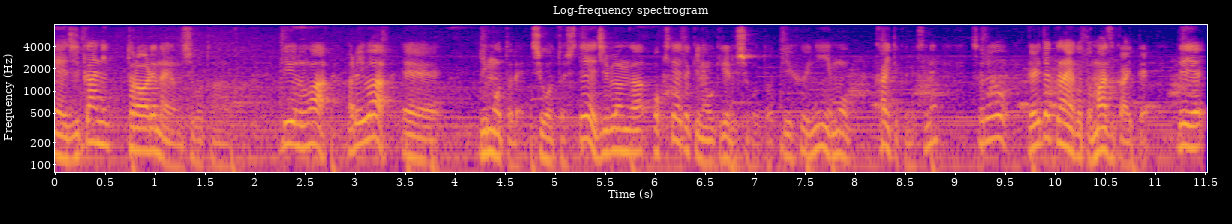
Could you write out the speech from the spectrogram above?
え時間にとらわれないような仕事なのか。っていうのがあるいは、えーリモートで仕事して自分が起きたい時に起きれる仕事っていうふうにもう書いていくんですね。それをやりたくないことをまず書いてで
